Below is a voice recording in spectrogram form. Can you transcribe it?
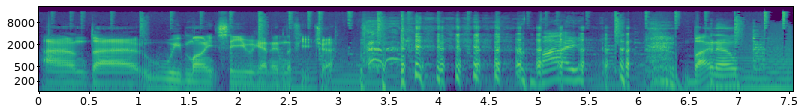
and uh, we might see you again in the future. Bye. Bye now.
